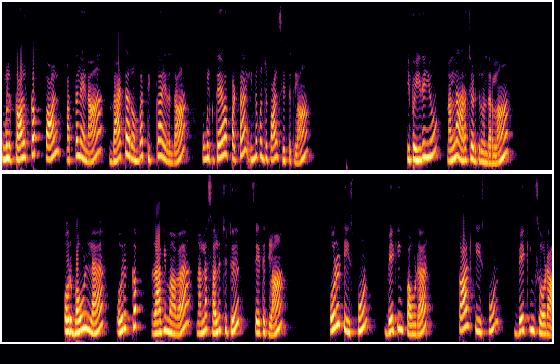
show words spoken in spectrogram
உங்களுக்கு கால் கப் பால் பத்தலைன்னா பேட்டர் ரொம்ப திக்காக இருந்தால் உங்களுக்கு தேவைப்பட்டால் இன்னும் கொஞ்சம் பால் சேர்த்துக்கலாம். இப்போ இதையும் நல்லா அரைச்சி எடுத்துகிட்டு வந்துடலாம். ஒரு பவுலில் ஒரு கப் ராகி மாவை நல்லா சலிச்சிட்டு சேர்த்துக்கலாம். ஒரு டீஸ்பூன் பேக்கிங் பவுடர் கால் டீஸ்பூன் பேக்கிங் சோடா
